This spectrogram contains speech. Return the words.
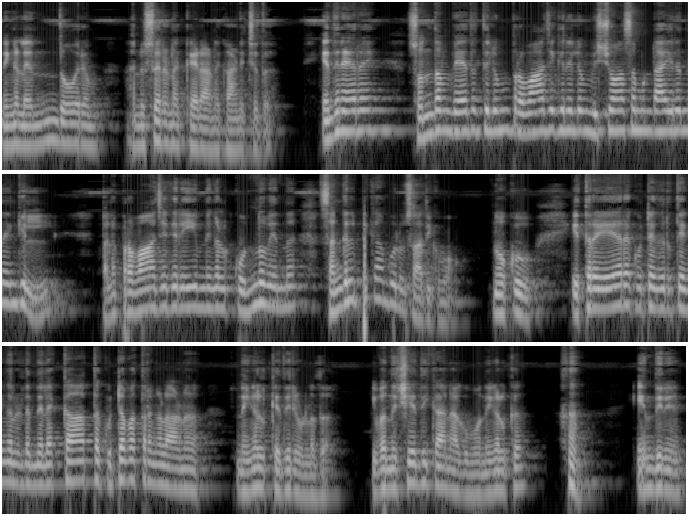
നിങ്ങൾ എന്തോരം അനുസരണക്കേടാണ് കാണിച്ചത്? എന്തിനേറെ സ്വന്തം വേദത്തിലും പ്രവാചകനിലും വിശ്വാസമുണ്ടായിരുന്നെങ്കിൽ പല പ്രവാചകരെയും നിങ്ങൾ കൊന്നുവെന്ന് സങ്കല്പിക്കാൻ പോലും സാധിക്കുമോ? നോക്കൂ ഇത്രയേറെ കുറ്റകൃത്യങ്ങളുടെ നിലക്കാത്ത കുറ്റപത്രങ്ങളാണ് നിങ്ങൾക്കെതിരുള്ളത്. ഇവ നിഷേധിക്കാനാകുമോ നിങ്ങൾക്ക്? എന്തിന്?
